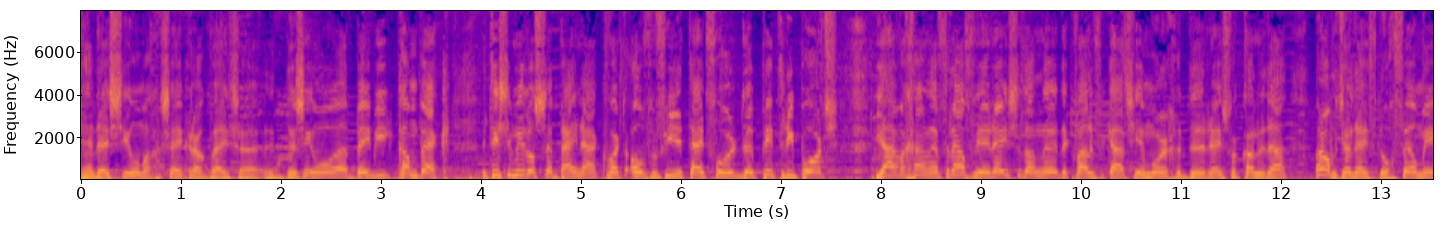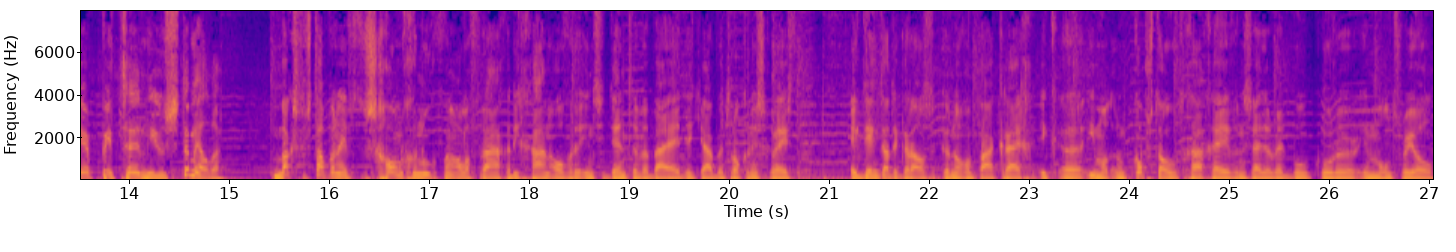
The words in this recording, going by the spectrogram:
En deze single mag er zeker ook wezen. De single eh, Baby Comeback. Het is inmiddels eh, bijna kwart over vier tijd voor de Pit Reports. Ja, we gaan vanavond weer racen dan de kwalificatie en morgen de race van Canada. Maar Albert-Jan heeft nog veel meer Pit nieuws te melden. Max Verstappen heeft schoon genoeg van alle vragen die gaan over de incidenten waarbij hij dit jaar betrokken is geweest. Ik denk dat ik er als ik er nog een paar krijg, ik eh, iemand een kopstoot ga geven, zei de Red Bull coureur in Montreal.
